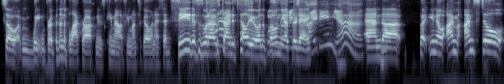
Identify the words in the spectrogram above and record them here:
So I'm waiting for it. But then the BlackRock news came out a few months ago, and I said, "See, this is what I was trying to tell you on the phone the other exciting? day." Yeah. And uh, but you know i'm i'm still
